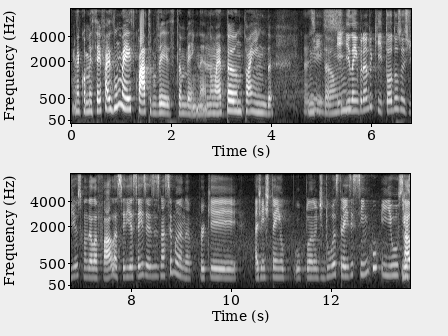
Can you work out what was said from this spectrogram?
Né, comecei faz um mês, quatro vezes também, né? Não é tanto ainda. É. Então. E, e lembrando que todos os dias, quando ela fala, seria seis vezes na semana. Porque a gente tem o, o plano de duas, três e cinco, e o sábado, é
